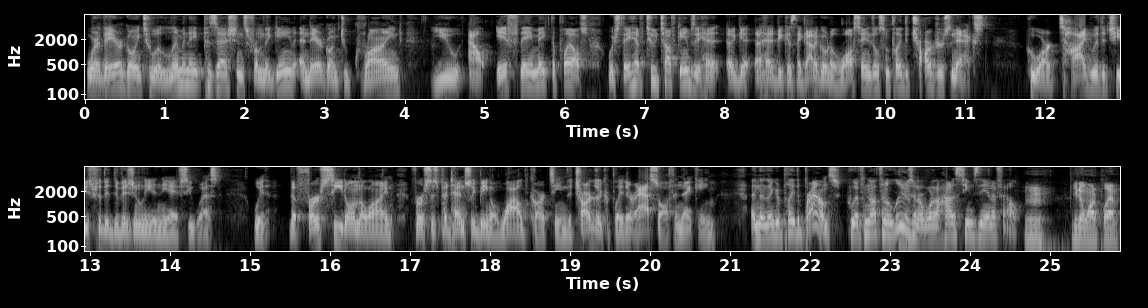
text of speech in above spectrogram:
Where they are going to eliminate possessions from the game and they are going to grind you out. If they make the playoffs, which they have two tough games ahead, ahead because they got to go to Los Angeles and play the Chargers next, who are tied with the Chiefs for the division lead in the AFC West with the first seed on the line versus potentially being a wild card team. The Chargers could play their ass off in that game. And then they're going to play the Browns, who have nothing to lose yeah. and are one of the hottest teams in the NFL. Mm. You don't want to play them.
